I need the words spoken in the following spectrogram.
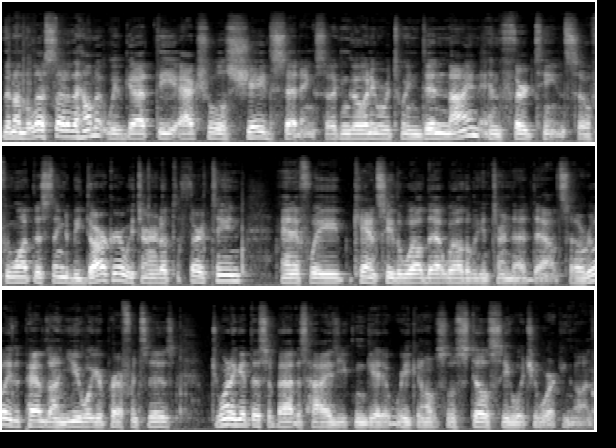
Then on the left side of the helmet, we've got the actual shade setting. So it can go anywhere between DIN 9 and 13. So if we want this thing to be darker, we turn it up to 13. And if we can't see the weld that well, then we can turn that down. So it really depends on you what your preference is. But you want to get this about as high as you can get it where you can also still see what you're working on.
